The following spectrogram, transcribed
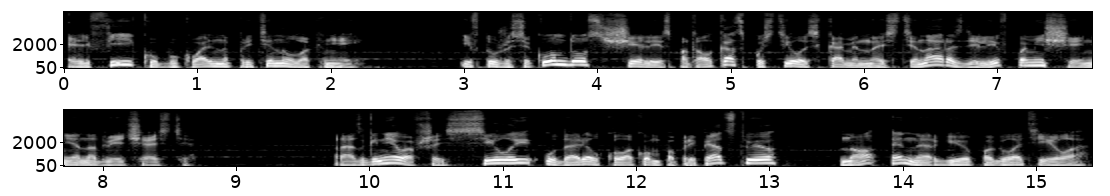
Эльфийку буквально притянула к ней. И в ту же секунду с щели из потолка спустилась каменная стена, разделив помещение на две части. Разгневавшись, силой ударил кулаком по препятствию, но энергию поглотила.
